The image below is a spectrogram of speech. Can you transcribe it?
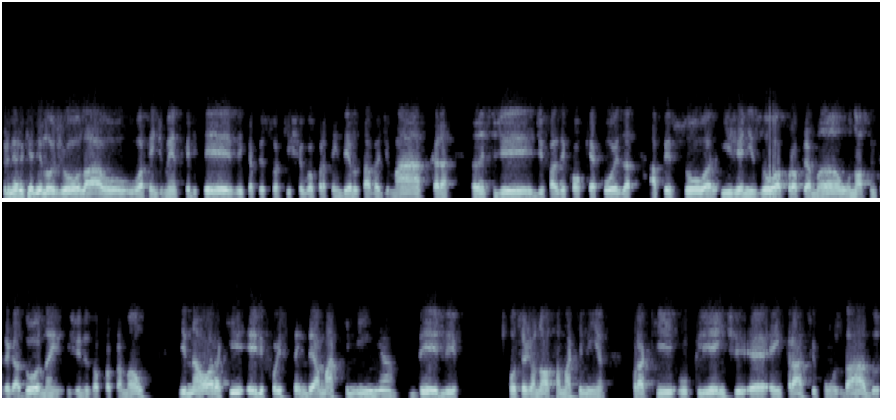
Primeiro que ele elogiou lá o, o atendimento que ele teve, que a pessoa que chegou para atendê-lo estava de máscara, antes de, de fazer qualquer coisa, a pessoa higienizou a própria mão, o nosso entregador né, higienizou a própria mão, E na hora que ele foi estender a maquininha dele, ou seja, a nossa maquininha, para que o cliente é, entrasse com os dados,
